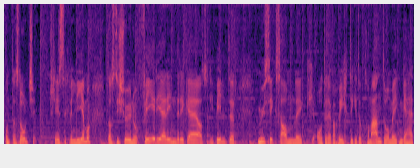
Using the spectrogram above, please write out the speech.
Und das lohnt sich. Schließlich will niemand, dass die schönen Ferienerinnerungen, also die Bilder, Musiksammlung oder einfach wichtige Dokumente, die man irgendwie hat,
